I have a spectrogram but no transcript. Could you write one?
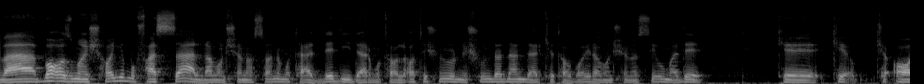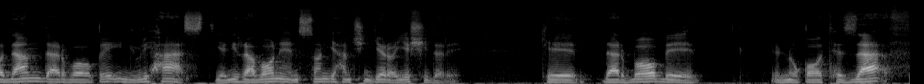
و با آزمایش های مفصل روانشناسان متعددی در مطالعاتشون رو نشون دادن در کتاب های روانشناسی اومده که،, که،, که آدم در واقع اینجوری هست. یعنی روان انسان یه همچین گرایشی داره که در باب نقاط ضعف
